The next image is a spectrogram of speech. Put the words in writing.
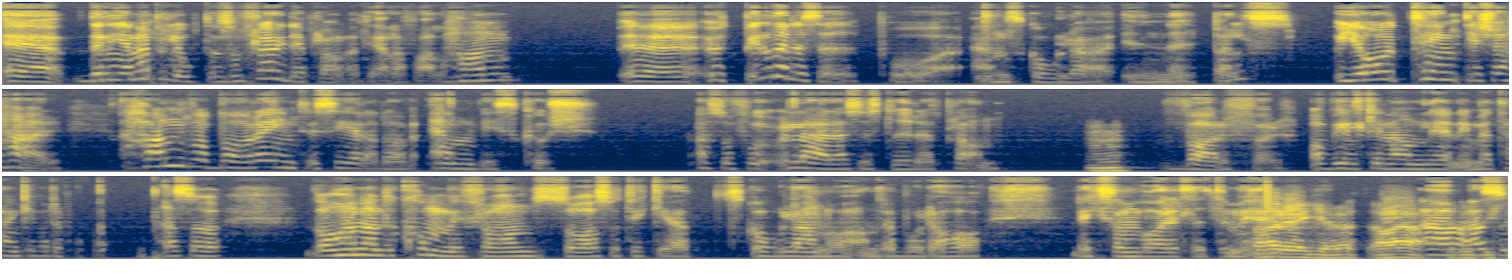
Eh, den ena piloten som flög det planet i alla fall, han eh, utbildade sig på en skola i Naples. Jag tänker så här, han var bara intresserad av en viss kurs. Alltså få lära sig styra ett plan. Mm. Varför? Av vilken anledning? Med tanke på det. Alltså, var han hade kommit ifrån så, så tycker jag att skolan och andra borde ha liksom varit lite mer... har reagerat. Ja, Ja, alltså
